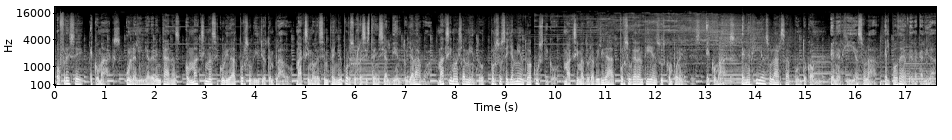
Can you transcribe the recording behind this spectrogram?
ofrece Ecomax, una línea de ventanas con máxima seguridad por su vidrio templado, máximo desempeño por su resistencia al viento y al agua, máximo aislamiento por su sellamiento acústico, máxima durabilidad por su garantía en sus componentes. Ecomax, energiasolarsa.com. Energía solar, el poder de la calidad.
